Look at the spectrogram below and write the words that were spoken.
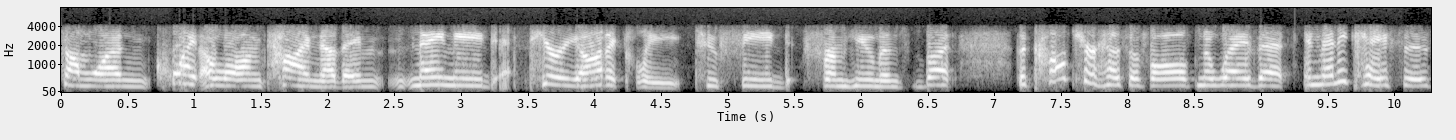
someone quite a long time. Now, they may need periodically to feed from humans, but the culture has evolved in a way that, in many cases,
